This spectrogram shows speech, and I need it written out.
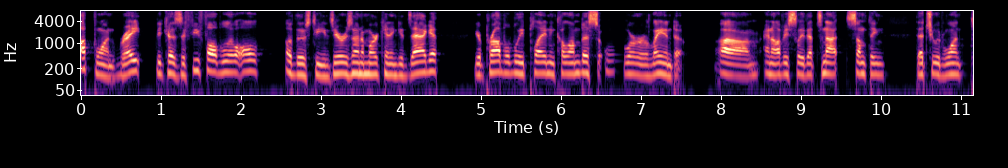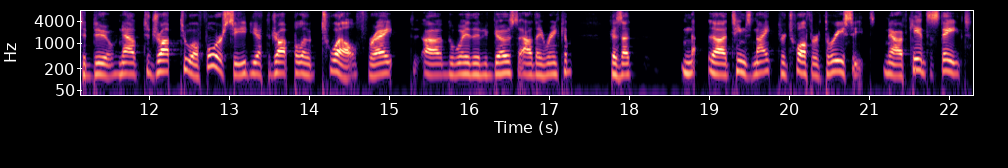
up one, right? Because if you fall below all of those teams, Arizona, Marquette, and Gonzaga, you're probably playing in Columbus or Orlando. Um, and obviously, that's not something that you would want to do. Now, to drop to a four seed, you have to drop below 12, right? Uh, the way that it goes, how they rank them, because uh, teams ninth through 12th are three seeds. Now, if Kansas State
